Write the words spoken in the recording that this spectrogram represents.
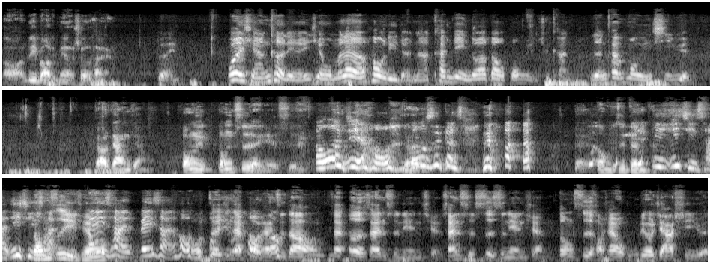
哦，绿宝里面有秀泰。对，我以前很可怜，以前我们那个后里人啊，看电影都要到丰原去看，只能看丰原戏院。不要这样讲，丰原东势人也是。我、哦、忘记了，东势更惨。对东势更 一一起惨，一起惨。东势以前悲惨悲惨后。我最近在跑才知道，在二三十年前、三十四十年前，东势好像有五六家戏院，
